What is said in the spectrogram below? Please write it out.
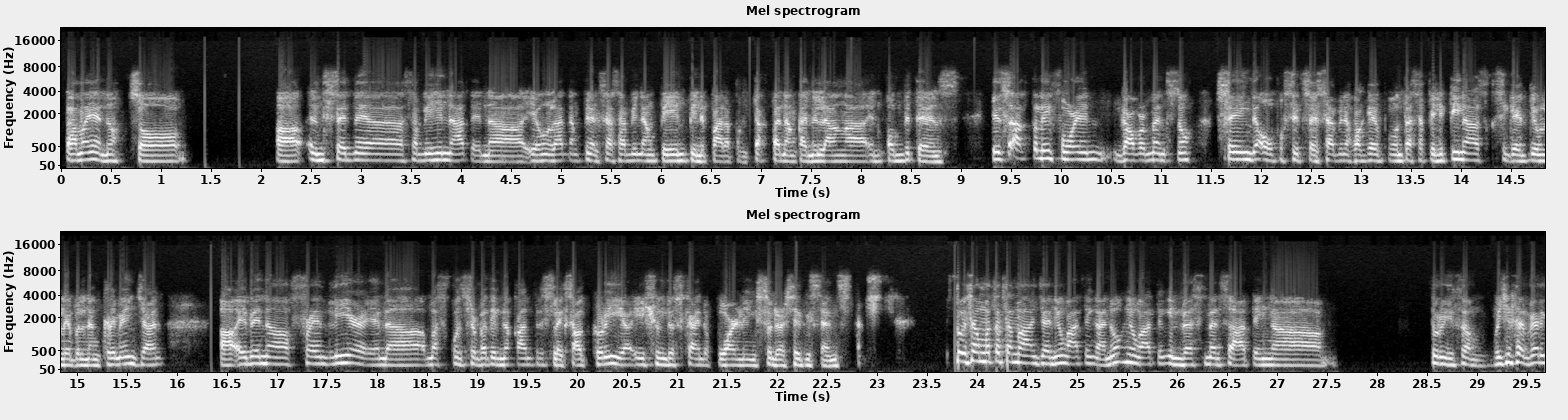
Tama yan, no? So, uh, instead na uh, sabihin natin na yung lahat ng pinagsasabi ng PNP para pagtakpan ng kanilang uh, incompetence, it's actually foreign governments, no? Saying the opposite. So, sabi na huwag kayong pumunta sa Pilipinas kasi ganito yung level ng krimen dyan. Uh, even uh, friendlier and uh, mas conservative na countries like South Korea issuing those kind of warnings to their citizens. So isang matatamaan dyan yung ating ano, yung ating investment sa ating uh, tourism, which is a very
